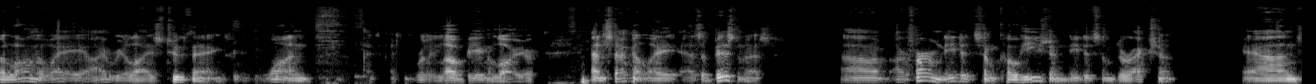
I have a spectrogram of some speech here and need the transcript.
along the way, I realized two things. One, I, I really love being a lawyer. And secondly, as a business, uh, our firm needed some cohesion, needed some direction. And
